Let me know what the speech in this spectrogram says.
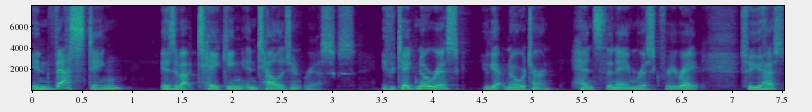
Investing is about taking intelligent risks. If you take no risk, you get no return, hence the name risk free rate. So you have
